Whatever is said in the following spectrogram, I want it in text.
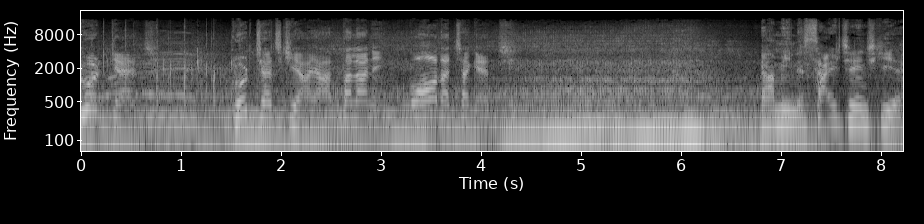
गुड कैच गुड जज किया यार. तला ने बहुत अच्छा कैच यामी ने साइड चेंज की है.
